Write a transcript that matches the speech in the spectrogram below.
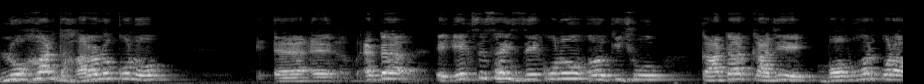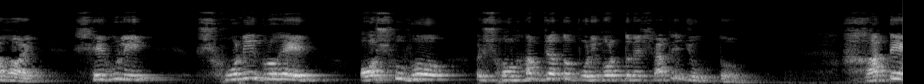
লোহার ধারালো কোনো একটা এক্সারসাইজ যে কোনো কিছু কাটার কাজে ব্যবহার করা হয়, সেগুলি শনি গ্রহের অশুভ স্বভাবজাত পরিবর্তনের সাথে যুক্ত। হাতে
